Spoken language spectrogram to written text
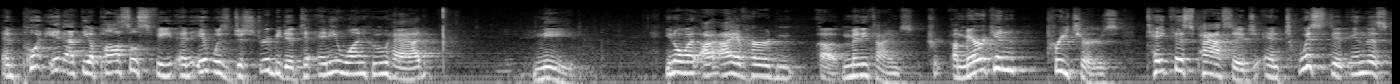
and put it at the apostles' feet, and it was distributed to anyone who had need. You know what? I, I have heard uh, many times American preachers take this passage and twist it in this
